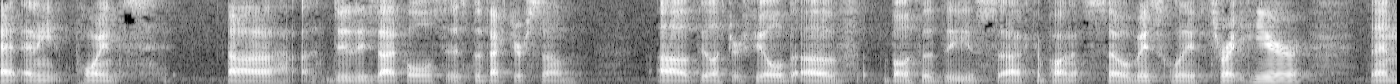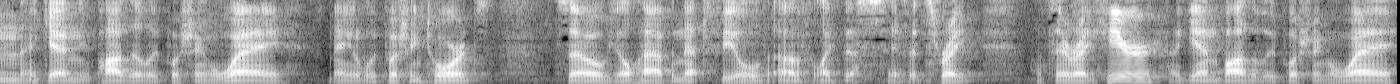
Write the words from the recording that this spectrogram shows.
at any points uh, due to these dipoles is the vector sum of the electric field of both of these uh, components. So basically, if it's right here, then again, positively pushing away, negatively pushing towards. So you'll have a net field of like this. If it's right let's say right here, again, positively pushing away,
